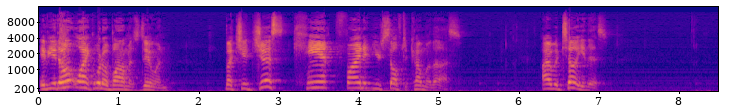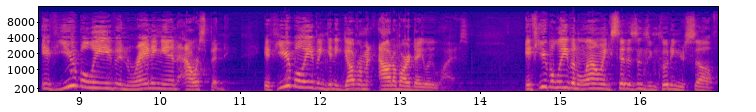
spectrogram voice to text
if you don't like what Obama's doing, but you just can't find it yourself to come with us, I would tell you this. If you believe in reining in our spending, if you believe in getting government out of our daily lives, if you believe in allowing citizens, including yourself,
